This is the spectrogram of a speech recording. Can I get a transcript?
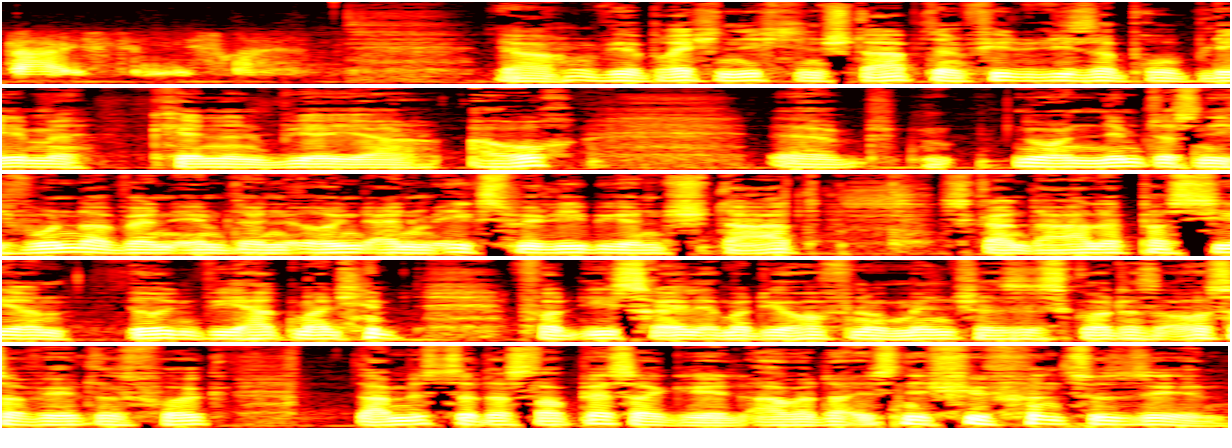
da ist in Israel. Ja, und wir brechen nicht den Stab, denn viele dieser Probleme kennen wir ja auch. Äh, nur nimmt es nicht Wunder, wenn eben in irgendeinem x-beliebigen Staat Skandale passieren. Irgendwie hat man von Israel immer die Hoffnung, Mensch, es ist Gottes auserwähltes Volk, da müsste das doch besser gehen. Aber da ist nicht viel von zu sehen.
